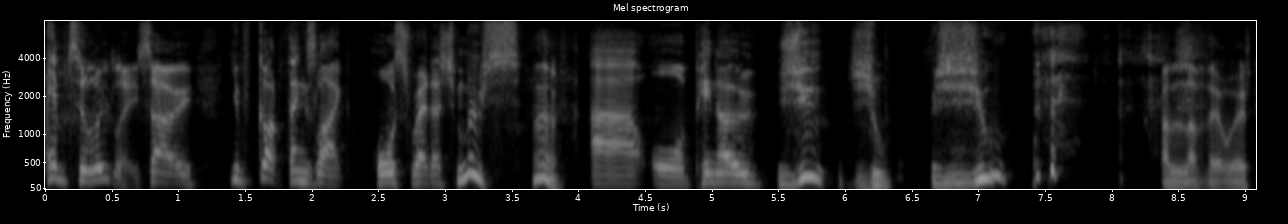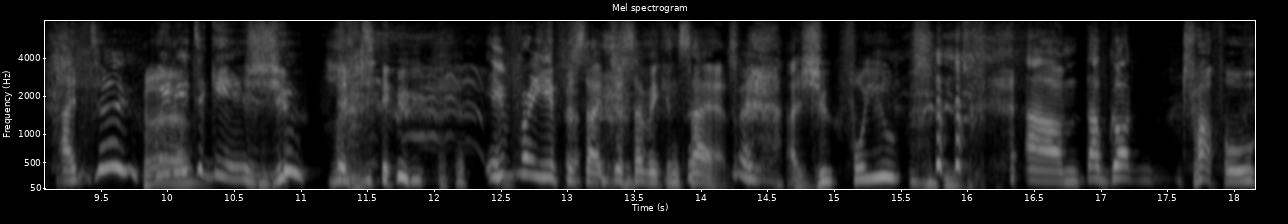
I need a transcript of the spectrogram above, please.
Absolutely. So you've got things like horseradish mousse Oh. uh, or Pinot Jus. Jus. Jus. I love that word. I do. We need to get jus into every episode just so we can say it. A jus for you. Um, they've got truffle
